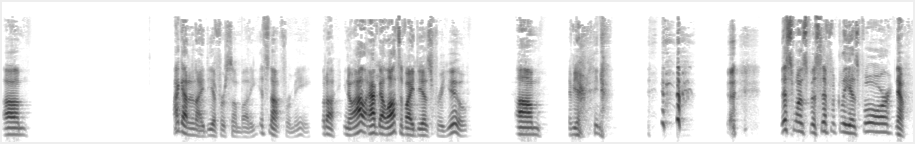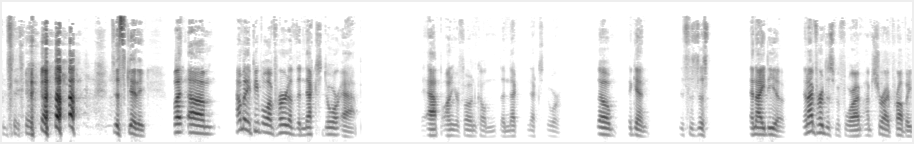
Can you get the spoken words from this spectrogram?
Um, I got an idea for somebody. It's not for me, but uh, you know, I, have got lots of ideas for you. Um, have you? Ever, this one specifically is for no, just kidding. But um, how many people have heard of the Nextdoor app? The app on your phone called the Next Nextdoor. So again, this is just an idea, and I've heard this before. I'm, I'm sure I'm probably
